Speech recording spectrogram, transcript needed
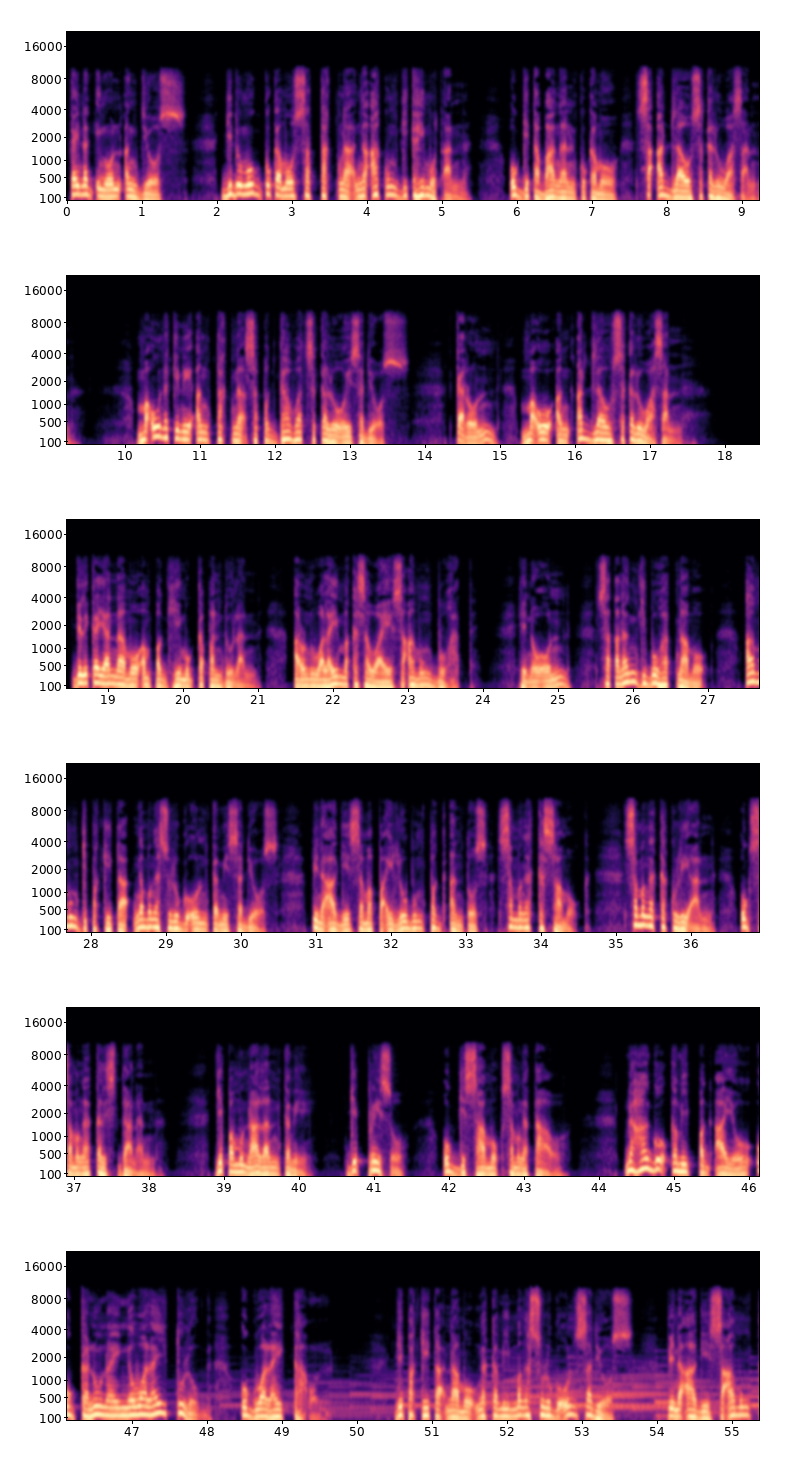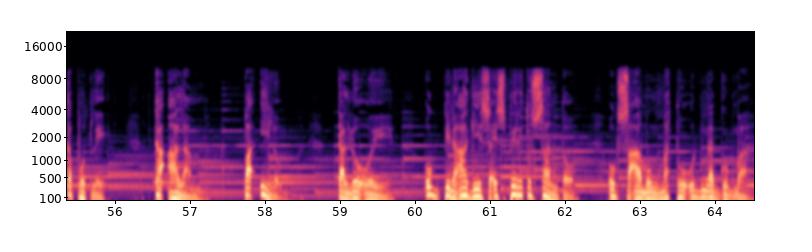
Kay nag-ingon ang Dios, gidungog ko kamo sa takna nga akong gikahimutan, o gitabangan ko kamo sa adlaw sa kaluwasan. Mauna kini ang takna sa pagdawat sa kaluoy sa Dios. Karon, mao ang adlaw sa kaluwasan. Gilikayan namo ang paghimog kapandulan, aron walay makasaway sa among buhat Hinoon, sa tanang gibuhat namo, among gipakita nga mga sulugoon kami sa Dios, pinaagi sa mapailubong pag-antos sa mga kasamok, sa mga kakulian, ug sa mga kalisdanan. Gipamunalan kami, gipriso, ug gisamok sa mga tao. Nahago kami pag-ayo ug kanunay nga walay tulog ug walay kaon. Gipakita namo nga kami mga sulugoon sa Dios, pinaagi sa among kaputli, kaalam, pailog, kaluoy, ug pinaagi sa Espiritu Santo, ug sa among matuod nga gugma,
